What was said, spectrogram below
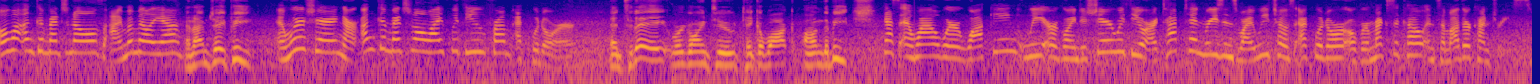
Hola Unconventionals, I'm Amelia. And I'm JP. And we're sharing our unconventional life with you from Ecuador. And today we're going to take a walk on the beach. Yes, and while we're walking, we are going to share with you our top 10 reasons why we chose Ecuador over Mexico and some other countries.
